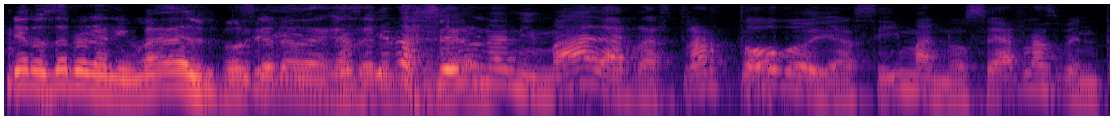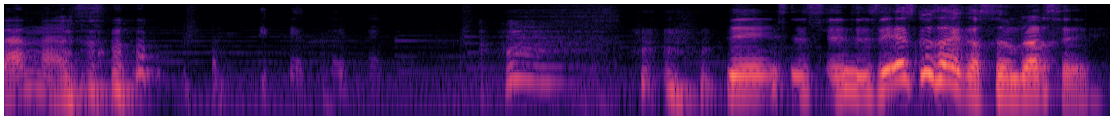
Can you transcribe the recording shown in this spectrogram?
Quiero ser un animal, ¿por qué no dejas yo ser quiero ser un animal, arrastrar todo y así manosear las ventanas. Sí, sí, sí, sí, es cosa de acostumbrarse.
